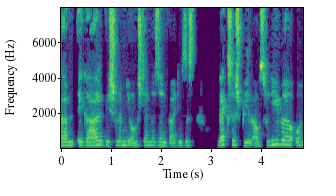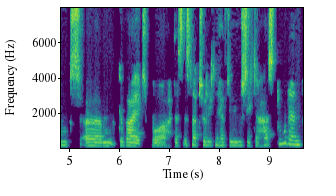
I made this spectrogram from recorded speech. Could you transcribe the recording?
ähm, egal wie schlimm die Umstände sind, weil dieses Wechselspiel aus Liebe und ähm, Gewalt, boah, das ist natürlich eine heftige Geschichte. Hast du denn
